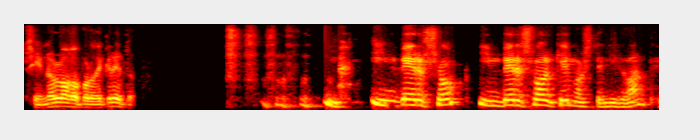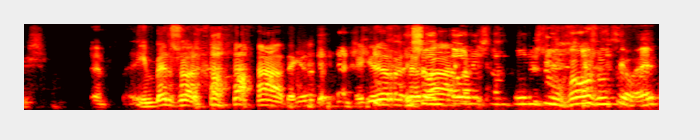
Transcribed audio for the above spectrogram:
Si no lo hago por decreto. Inverso, inverso al que hemos tenido antes. Eh, inverso al... te quieres, te Eso, Antonio, es un juego sucio, ¿eh?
